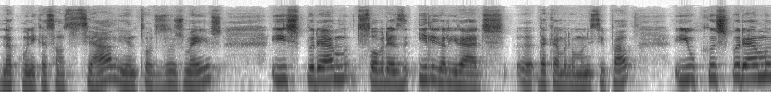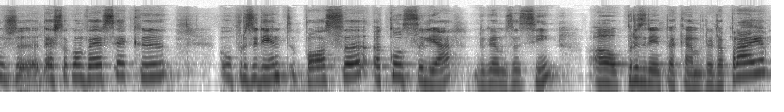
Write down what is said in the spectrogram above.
na comunicação social e em todos os meios e esperamos sobre as ilegalidades uh, da Câmara Municipal e o que esperamos desta conversa é que o Presidente possa aconselhar, digamos assim, ao Presidente da Câmara da Praia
